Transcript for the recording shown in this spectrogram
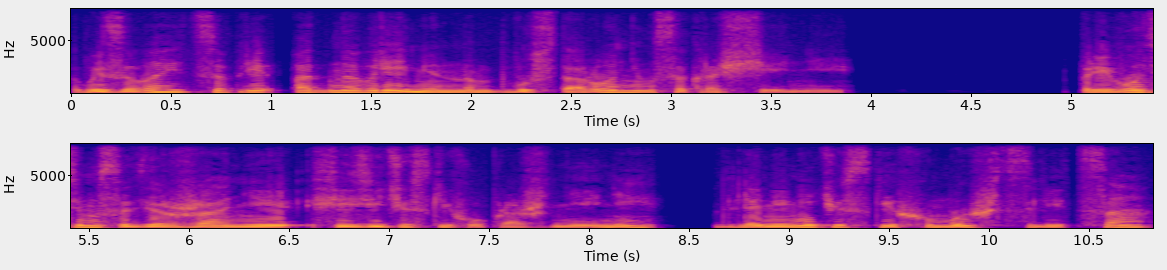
вызывается при одновременном двустороннем сокращении. Приводим содержание физических упражнений для мимических мышц лица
